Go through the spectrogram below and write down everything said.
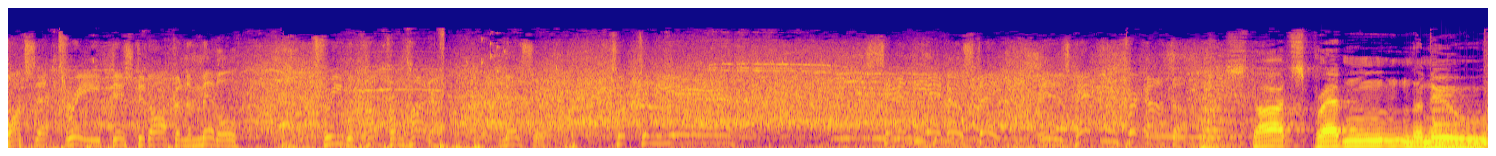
Wants that three, dished it off in the middle. Three will come from Hunter. No, sir. Tipped in the air. San Diego State is heading for Gotham. Start spreading the news.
